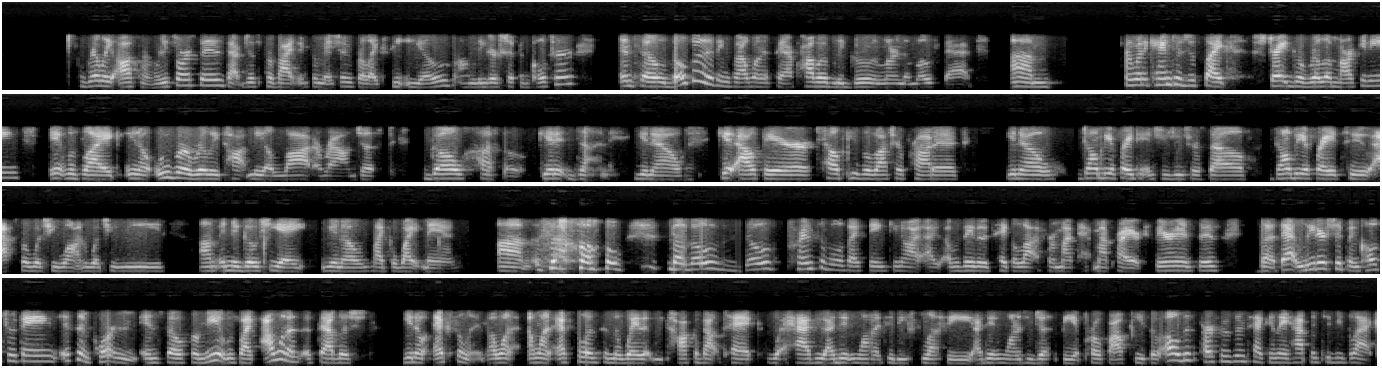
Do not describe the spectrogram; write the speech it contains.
really awesome resources that just provide information for like CEOs on leadership and culture. And so those are the things that I want to say I probably grew and learned the most at. Um, and when it came to just like straight guerrilla marketing, it was like, you know, Uber really taught me a lot around just go hustle, get it done, you know, get out there, tell people about your product, you know, don't be afraid to introduce yourself, don't be afraid to ask for what you want and what you need, um, and negotiate, you know, like a white man. Um, so, so those those principles, I think, you know, I, I was able to take a lot from my my prior experiences, but that leadership and culture thing, it's important. And so for me, it was like I want to establish you know, excellence. I want I want excellence in the way that we talk about tech, what have you. I didn't want it to be fluffy. I didn't want it to just be a profile piece of, oh, this person's in tech and they happen to be black.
